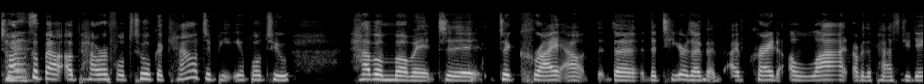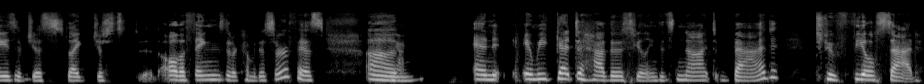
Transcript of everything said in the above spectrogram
talk yes. about a powerful tool cacao to be able to have a moment to to cry out the, the, the tears. I've i've cried a lot over the past few days of just like just all the things that are coming to surface. Um yeah. and and we get to have those feelings. It's not bad to feel sad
